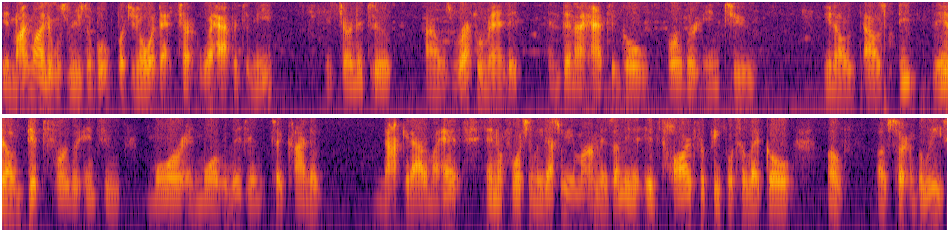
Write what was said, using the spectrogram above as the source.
In my mind, it was reasonable, but you know what? That tur- what happened to me? It turned into I was reprimanded, and then I had to go further into, you know, I was deep, you know, dipped further into more and more religion to kind of knock it out of my head. And unfortunately, that's where your mom is. I mean, it's hard for people to let go of of certain beliefs.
